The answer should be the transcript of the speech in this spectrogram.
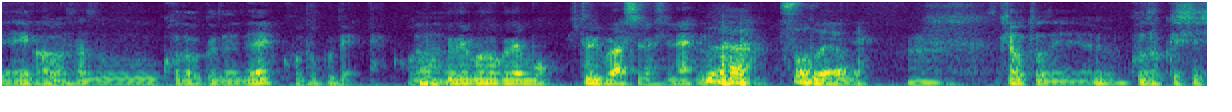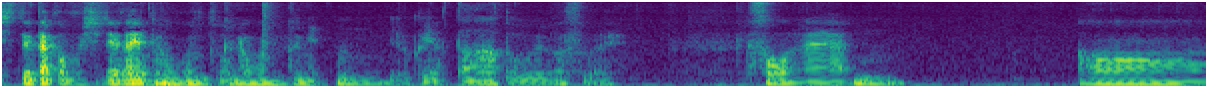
ねこうあの孤独でね。孤独で。孤独で孤独でもう一人暮らしだしね、そうだよね。うん。京都で孤独死してたかもしれないと思うと、本当に本当によくやったなと思いますね。そうね、あ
